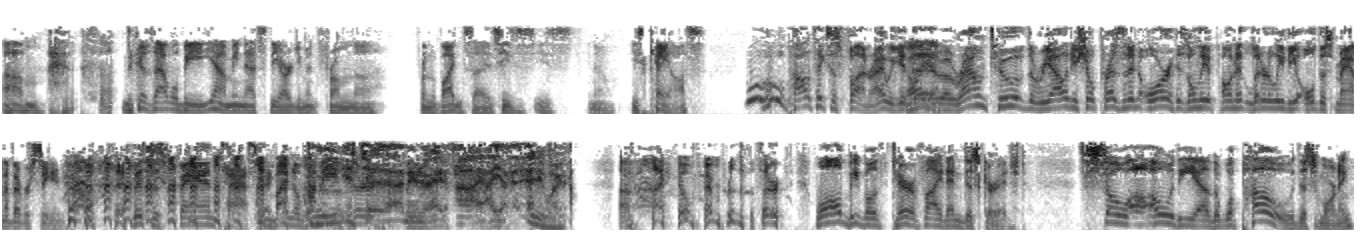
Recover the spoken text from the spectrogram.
Um, because that will be yeah. I mean that's the argument from the from the Biden side. is He's he's you know he's chaos. Woohoo! Politics is fun, right? We get Oh, the, yeah. uh, round two of the reality show president or his only opponent, literally the oldest man I've ever seen. this is fantastic. and by November I mean, the it's, third, uh, I mean, I, I, I, anyway. uh, by November the third, we'll all be both terrified and discouraged. So, uh, oh, the uh, the WAPO this morning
